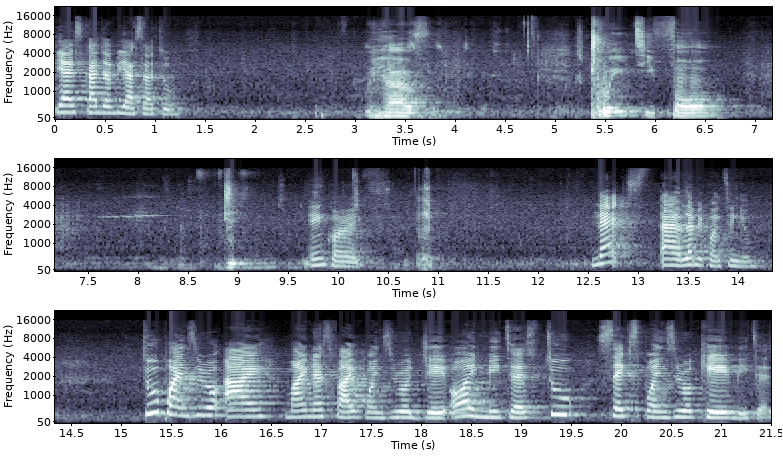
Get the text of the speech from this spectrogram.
Yes, Kadjebi Asato. We have 24. Ju- Incorrect. Next, uh, let me continue. 2.0i minus 5.0j, or in meters, 2 6.0k meters.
